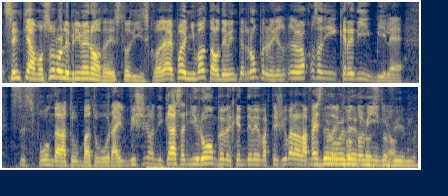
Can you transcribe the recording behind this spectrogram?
sentiamo solo le prime note di sto disco. E poi ogni volta lo deve interrompere perché è una cosa di incredibile. S- sfonda la tubatura, il vicino di casa gli rompe perché deve partecipare alla festa Devo del condominio.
